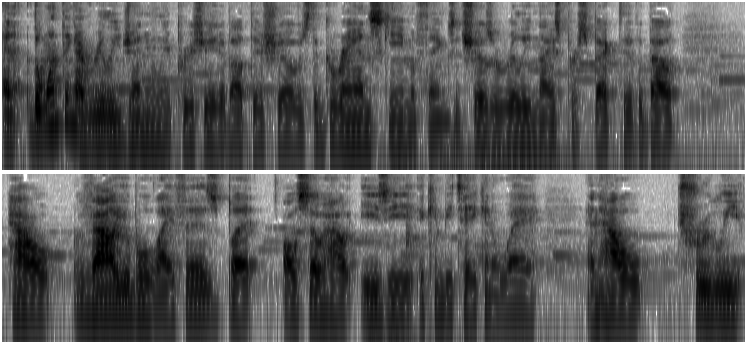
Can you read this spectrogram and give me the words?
and the one thing I really genuinely appreciate about this show is the grand scheme of things. It shows a really nice perspective about how valuable life is, but also how easy it can be taken away, and how truly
